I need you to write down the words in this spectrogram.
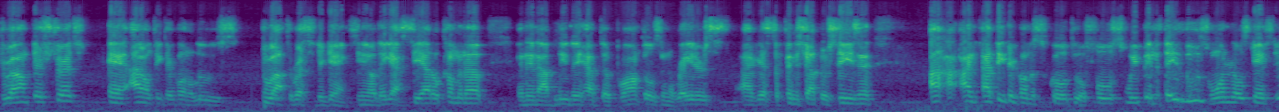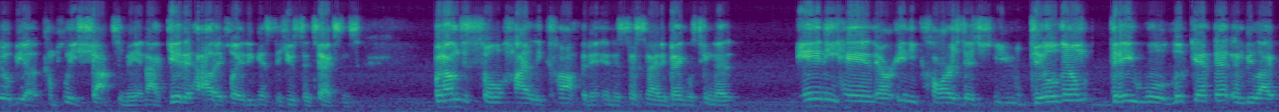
throughout their stretch, and I don't think they're going to lose throughout the rest of the games. You know, they got Seattle coming up, and then I believe they have the Broncos and the Raiders, I guess, to finish out their season. I, I, I think they're going to go through a full sweep, and if they lose one of those games, it will be a complete shock to me. And I get it how they played against the Houston Texans, but I'm just so highly confident in the Cincinnati Bengals team that any hand or any cards that you deal them, they will look at that and be like,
